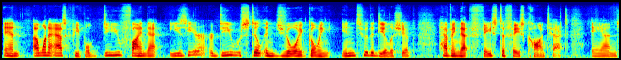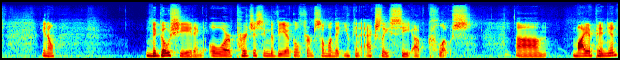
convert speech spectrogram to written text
And I want to ask people do you find that easier or do you still enjoy going into the dealership, having that face to face contact and, you know, negotiating or purchasing the vehicle from someone that you can actually see up close? Um, my opinion,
